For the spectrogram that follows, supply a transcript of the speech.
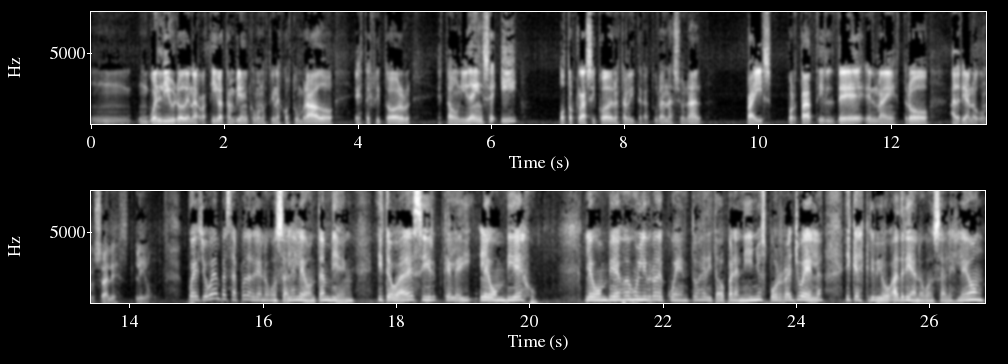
un, un buen libro de narrativa también, como nos tiene acostumbrado este escritor estadounidense, y otro clásico de nuestra literatura nacional, País Portátil, de el maestro Adriano González León. Pues yo voy a empezar por Adriano González León también y te voy a decir que leí León Viejo. León Viejo es un libro de cuentos editado para niños por Rayuela y que escribió Adriano González León.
